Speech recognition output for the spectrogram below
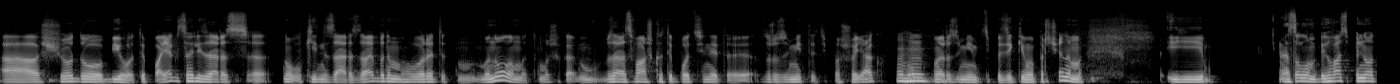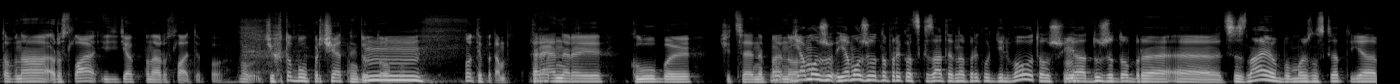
А щодо бігу, типу, а як взагалі зараз, е, ну окей, не зараз, давай будемо говорити там, минулими, тому що зараз важко типу, оцінити, зрозуміти, типу, що як. Ну, ми розуміємо, типу, з якими причинами. І загалом бігова спільнота вона росла, і як вона росла, типу. Ну, чи хто був причетний до того? Ну, типу, там тренери, клуби, Чи це, напевно. Ну, я можу, я можу, от, наприклад, сказати на прикладі Львова, тому що mm. я дуже добре е, це знаю, бо можна сказати, я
